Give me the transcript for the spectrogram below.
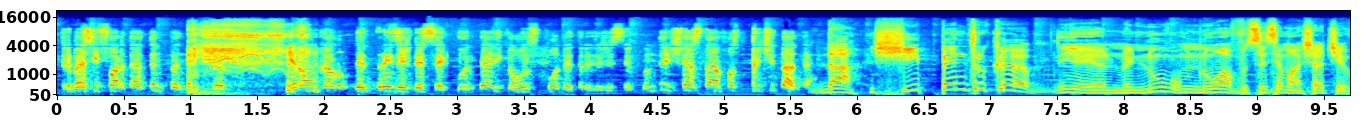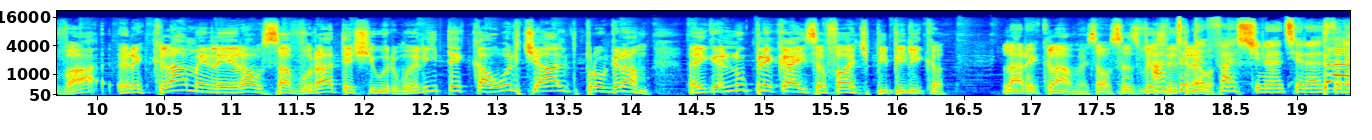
trebuia să fii foarte atent pentru că era un calup de 30 de secunde, adică un spot de 30 de secunde și asta a fost publicitatea. Da, și pentru că e, noi nu, nu avusesem așa ceva, reclamele erau savurate și urmărite ca orice alt program. Adică nu plecai să faci pipilică la reclame sau să-ți vezi Atât de de, treabă. fascinați erați da, de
